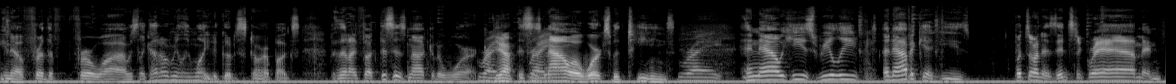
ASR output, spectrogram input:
You know, for the for a while, I was like, I don't really want you to go to Starbucks. But then I thought, this is not going to work. Right. Yeah. This right. is now how it works with teens. Right. And now he's really an advocate. He puts on his Instagram and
